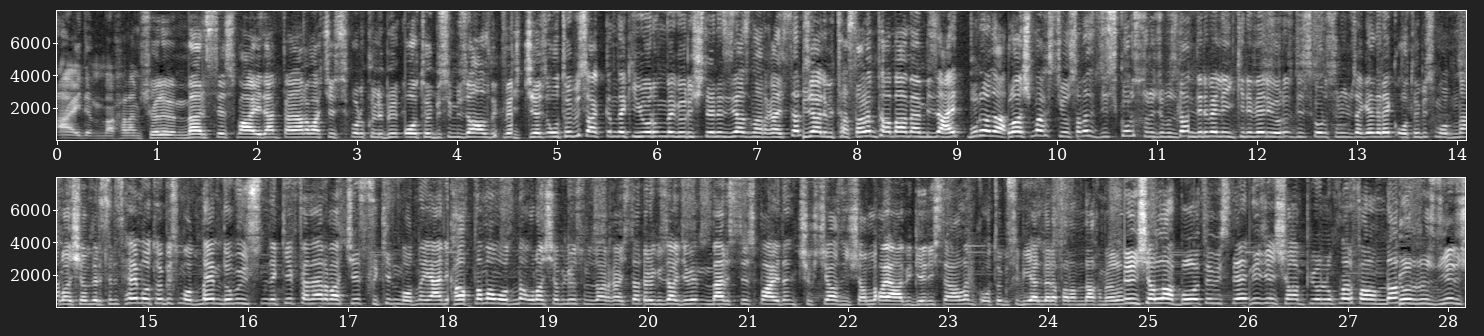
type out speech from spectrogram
aydın bakalım şöyle bir Mercedes bayiden Fenerbahçe Spor Kulübü otobüsümüzü aldık ve gideceğiz. Otobüs hakkındaki yorum ve görüşlerinizi yazın arkadaşlar. Güzel bir tasarım tamamen bize ait. Buna da ulaşmak istiyorsanız Discord sunucumuzda indirme linkini veriyoruz. Discord sunucumuza gelerek otobüs moduna ulaşabilirsiniz. Hem otobüs moduna hem de bu üstündeki Fenerbahçe skin moduna yani kaplama moduna ulaşabiliyorsunuz arkadaşlar. Böyle güzelce bir Mercedes bayiden çıkacağız inşallah. Bayağı bir genişten alalım ki otobüsü bir yerlere falan takmayalım. İnşallah bu otobüste nice şampiyonluklar falan da görürüz diye düşünüyorum.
